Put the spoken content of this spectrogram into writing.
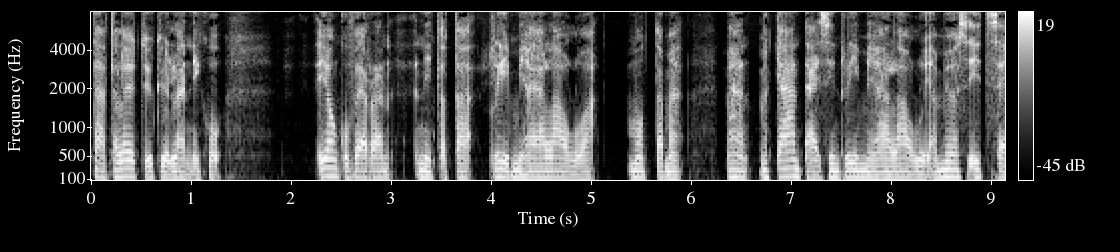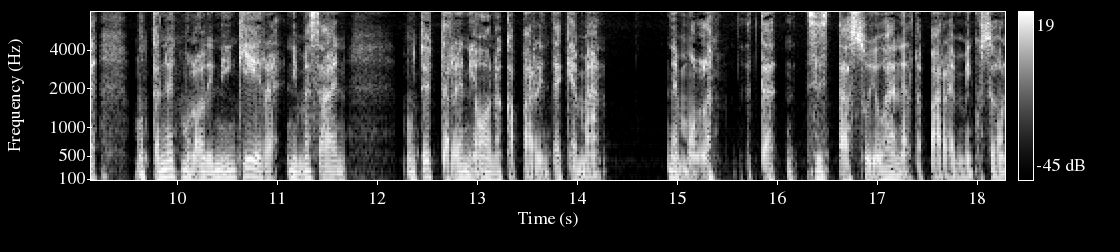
täältä löytyy kyllä niin kuin jonkun verran niin tota, riimiä ja laulua, mutta mä, mä, mä kääntäisin riimiä ja lauluja myös itse. Mutta nyt mulla oli niin kiire, niin mä sain mun tyttäreni Oona Kaparin tekemään ne mulle. Että se taas sujuu häneltä paremmin, kun se on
